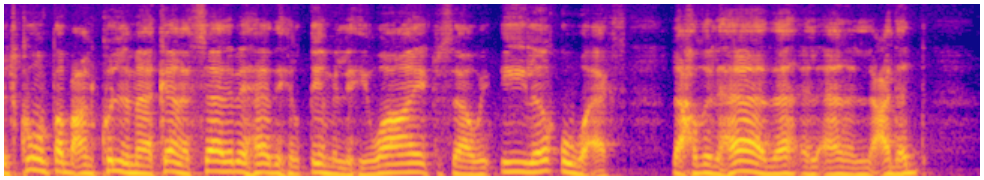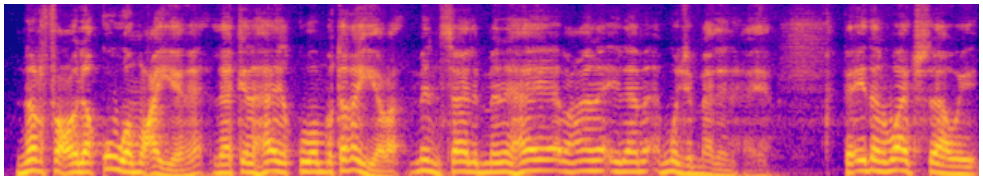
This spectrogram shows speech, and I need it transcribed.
بتكون طبعا كل ما كانت سالبة هذه القيمة اللي هي y تساوي e للقوة x. لاحظوا هذا الآن العدد نرفعه لقوة معينة لكن هذه القوة متغيرة من سالب ما نهاية معنا إلى موجب ما لا نهاية فإذا y تساوي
